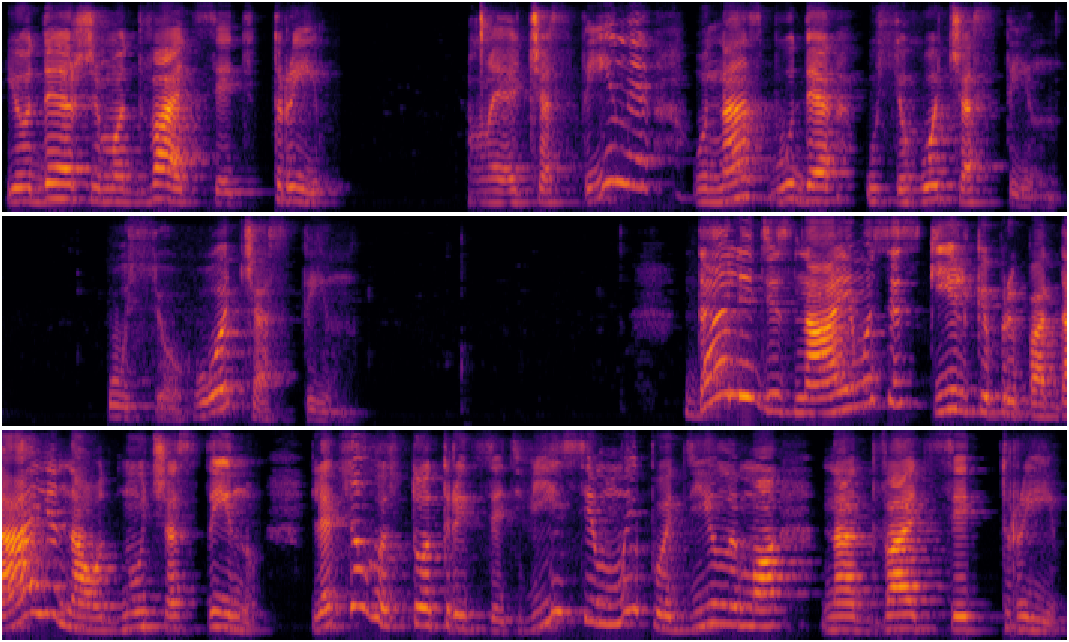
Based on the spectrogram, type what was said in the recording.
і одержимо 23 е, частини. У нас буде усього частин усього частин. Далі дізнаємося, скільки припадає на одну частину. Для цього 138 ми поділимо на 23.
